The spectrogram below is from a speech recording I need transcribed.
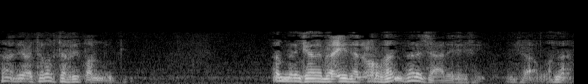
هذا يعتبر تفريطا منك. أما إن كان بعيدا عرفا فليس عليه شيء إن شاء الله. نعم.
